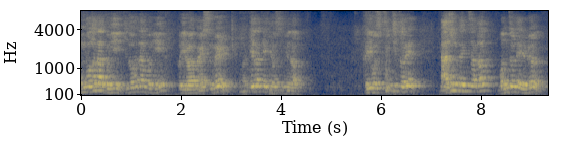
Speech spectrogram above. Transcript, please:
공부하다 보니 기도하다 보니 또 이러한 말씀을 어, 깨닫게 되었습니다. 그리고 30절에 나중된 자가 먼저 되려면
